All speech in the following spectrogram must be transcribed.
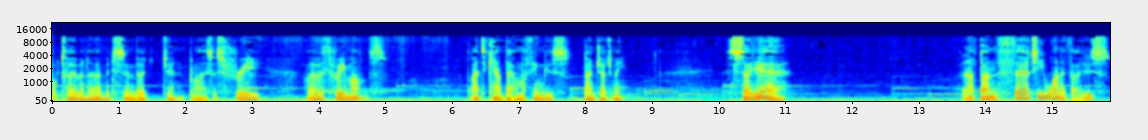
October, November, December, January, so it's three, over three months. I had to count that on my fingers. Don't judge me. So, yeah. And I've done 31 of those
